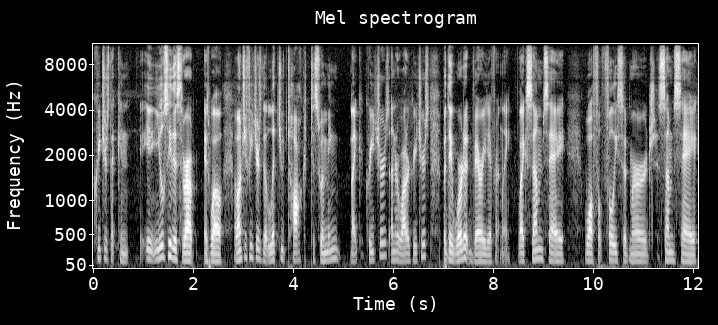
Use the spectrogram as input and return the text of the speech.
creatures that can. You'll see this throughout as well. A bunch of features that let you talk to swimming like creatures, underwater creatures, but they word it very differently. Like some say, while fu- fully submerged. Some say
